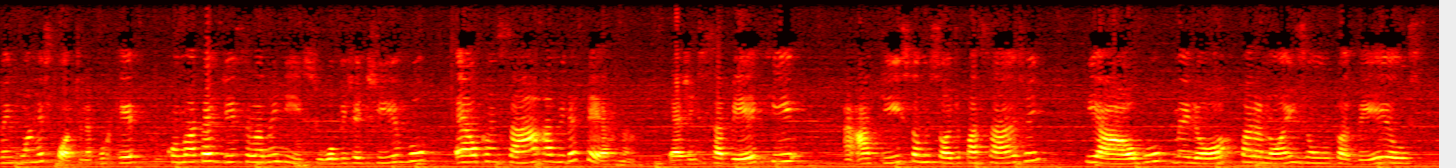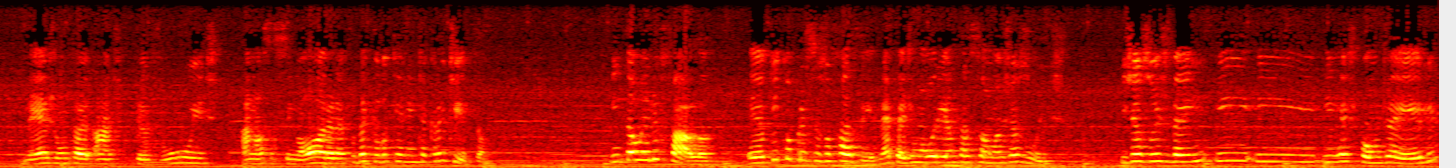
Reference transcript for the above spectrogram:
vem com uma resposta, né? Porque, como eu até disse lá no início, o objetivo é alcançar a vida eterna. É a gente saber que aqui estamos só de passagem e algo melhor para nós junto a Deus, né, junto a Jesus, a Nossa Senhora, né, tudo aquilo que a gente acredita. Então ele fala, é, o que, que, eu preciso fazer? Né? Pede uma orientação a Jesus. E Jesus vem e, e, e responde a ele,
